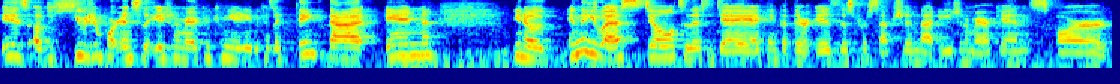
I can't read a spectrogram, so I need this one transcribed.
is of huge importance to the asian american community because i think that in you know, in the US, still to this day, I think that there is this perception that Asian Americans are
